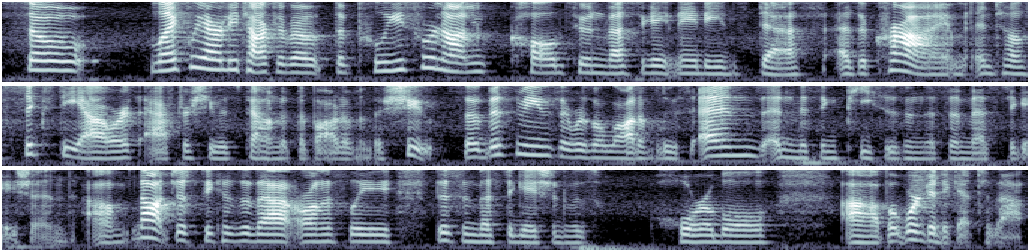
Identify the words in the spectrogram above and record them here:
so, like we already talked about, the police were not called to investigate Nadine's death as a crime until 60 hours after she was found at the bottom of the chute. So, this means there was a lot of loose ends and missing pieces in this investigation. Um, not just because of that, honestly, this investigation was horrible, uh, but we're going to get to that.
